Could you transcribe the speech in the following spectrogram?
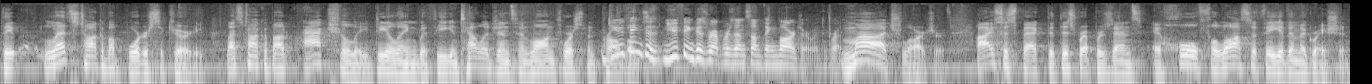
They, let's talk about border security. Let's talk about actually dealing with the intelligence and law enforcement Do you problems. think that you think this represents something larger with the president? Much larger. I suspect that this represents a whole philosophy of immigration.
